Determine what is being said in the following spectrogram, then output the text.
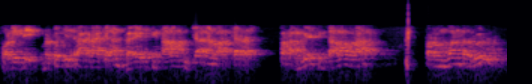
politik. Mereka citra kerajaan baik, sing salah budak kan wajar. Paham ya? Sing salah orang perempuan terus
